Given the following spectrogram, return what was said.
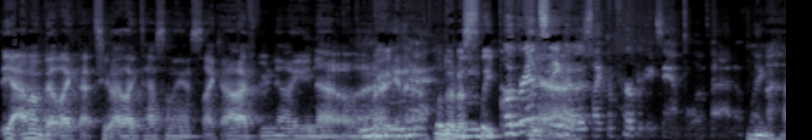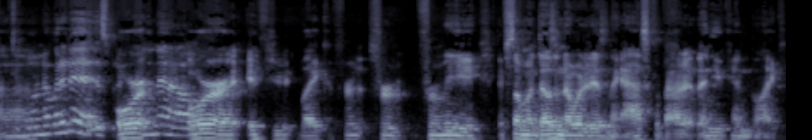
Yeah, I'm a bit like that too. I like to have something that's like, oh, if you know, you know, uh, Right. You know. Yeah. A little bit of a sleeper. Well, Grand Yeah. Seiko is like the perfect example of that. Of like, Uh-huh. people don't know what it is, but Or- or, know. Or if you like, for for for me, if someone doesn't know what it is and they ask about it, then you can like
